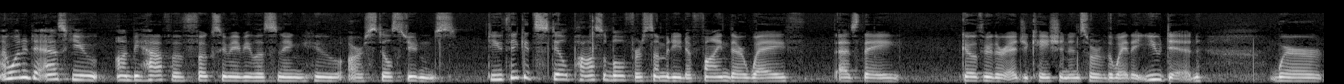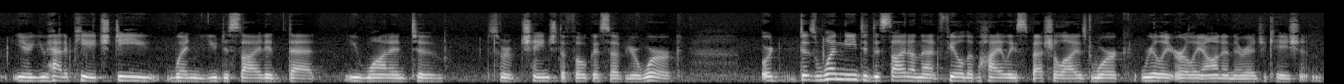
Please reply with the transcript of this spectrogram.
I wanted to ask you, on behalf of folks who may be listening who are still students, do you think it's still possible for somebody to find their way as they go through their education in sort of the way that you did, where you know you had a PhD when you decided that you wanted to sort of change the focus of your work? Or does one need to decide on that field of highly specialized work really early on in their education?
